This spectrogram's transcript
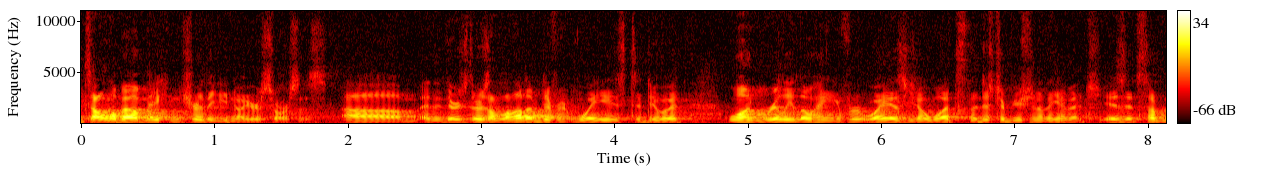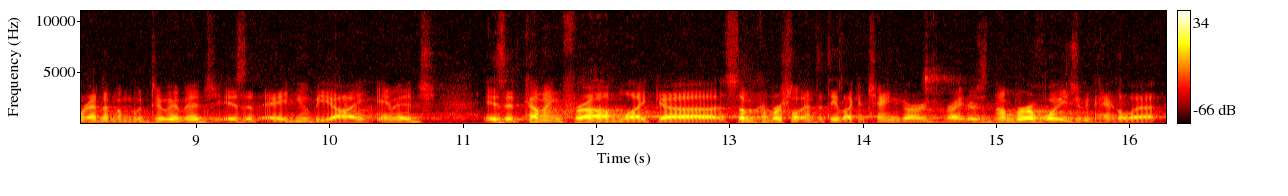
it's all about making sure that you know your sources. Um, and there's, there's a lot of different ways to do it. One really low-hanging fruit way is, you know, what's the distribution of the image? Is it some random Ubuntu image? Is it a UBI image? Is it coming from like uh, some commercial entity like a Chainguard, right? There's a number of ways you can handle that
